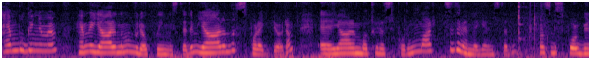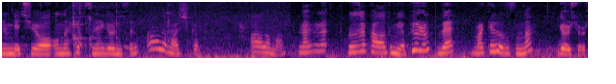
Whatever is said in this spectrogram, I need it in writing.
hem bugünümü hem de yarınımı vloglayayım istedim. Yarın da spora gidiyorum. Ee, yarın Batu'yla sporum var. Siz de benimle gelin istedim. Nasıl bir spor günüm geçiyor. Onları hepsini görün istedim. Ağlama aşkım. Ağlama. Ben şimdi hızlıca kahvaltımı yapıyorum ve makyaj odasında görüşürüz.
